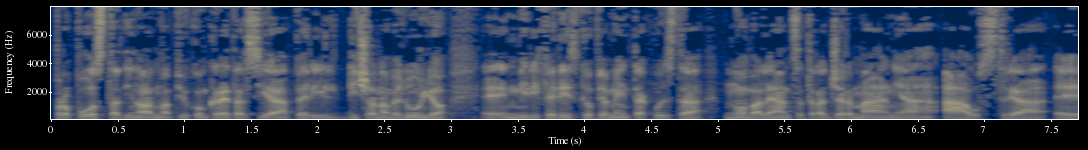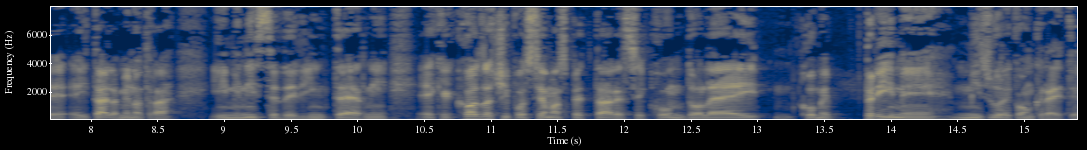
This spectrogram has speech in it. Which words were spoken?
proposta di norma più concreta sia per il 19 luglio. mi riferisco ovviamente a questa nuova alleanza tra Germania, Austria e, e Italia, almeno tra i ministri degli interni. che cosa ci possiamo aspettare secondo lei come prime misure concrete?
